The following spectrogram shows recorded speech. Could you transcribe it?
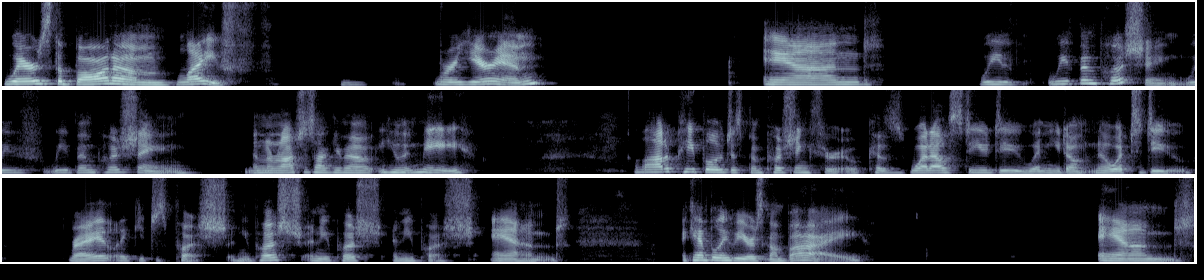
Where's the bottom life? We're a year in and we've we've been pushing. We've we've been pushing. And I'm not just talking about you and me. A lot of people have just been pushing through because what else do you do when you don't know what to do? Right? Like you just push and you push and you push and you push. And I can't believe a year's gone by and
